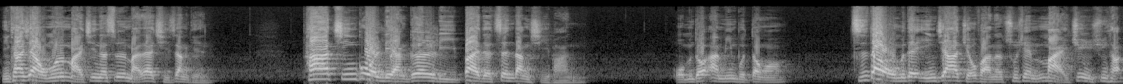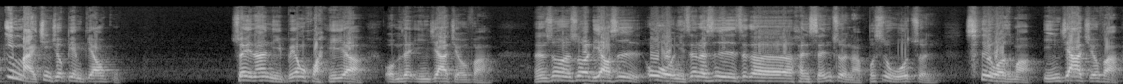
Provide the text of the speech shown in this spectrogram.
你看一下，我们买进呢，是不是买在起涨点？它经过两个礼拜的震荡洗盘，我们都按兵不动哦，直到我们的赢家九法呢出现买进讯号，一买进就变标股，所以呢，你不用怀疑啊，我们的赢家九法。很多人说李老师哦，你真的是这个很神准啊，不是我准，是我什么赢家九法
